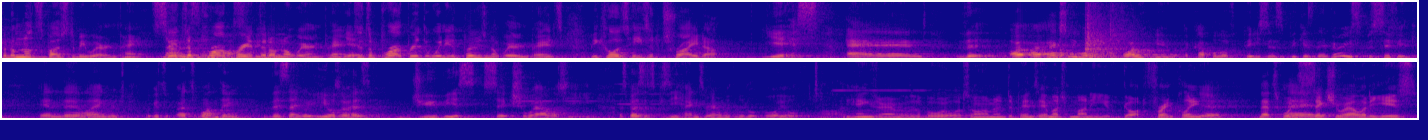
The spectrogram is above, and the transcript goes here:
But I'm not supposed to be wearing pants. No, so it's appropriate that. I'm not wearing pants. Yeah. It's appropriate that Winnie the Pooh's not wearing pants because he's a traitor. Yes, and the, I, I actually want to quote you a couple of pieces because they're very specific in their language. Look, it's, it's one thing, they're saying he also has dubious sexuality. I suppose it's because he hangs around with a little boy all the time. He hangs around with a little boy all the time, and it depends how much money you've got, frankly. Yeah. That's what his sexuality is.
